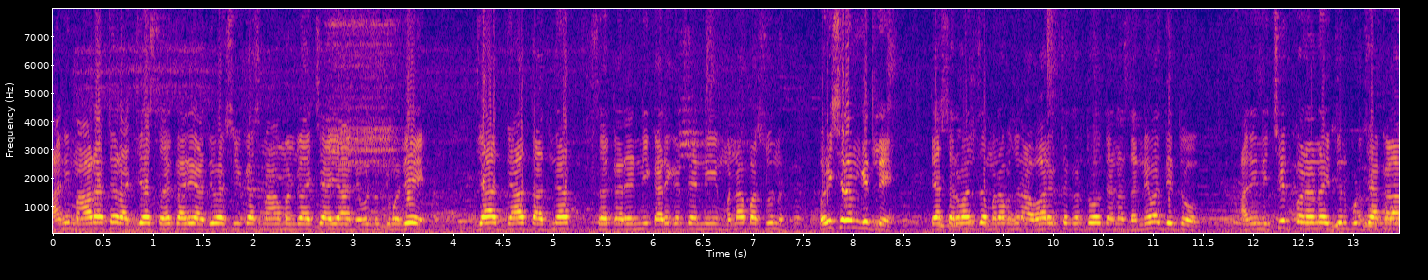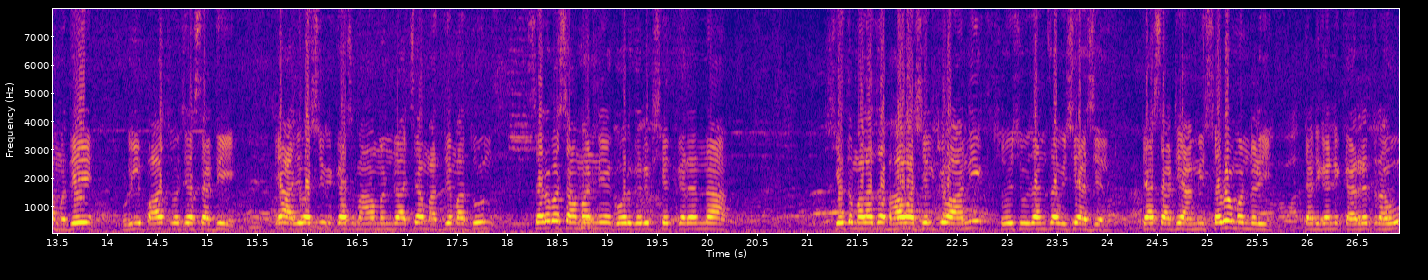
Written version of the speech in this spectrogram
आणि महाराष्ट्र राज्य सहकारी आदिवासी विकास महामंडळाच्या या निवडणुकीमध्ये ज्या ज्ञात अज्ञात सहकाऱ्यांनी कार्यकर्त्यांनी मनापासून परिश्रम घेतले त्या सर्वांचं मनापासून आभार व्यक्त करतो त्यांना धन्यवाद देतो. आणि निश्चितपणानं इथून पुढच्या काळामध्ये पुढील पाच वर्षासाठी या आदिवासी विकास महामंडळाच्या माध्यमातून सर्वसामान्य गोरगरीब शेतकऱ्यांना शेतमालाचा भाव असेल किंवा अनेक सोयीसुविधांचा विषय असेल त्यासाठी आम्ही सर्व मंडळी त्या ठिकाणी कार्यरत राहू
